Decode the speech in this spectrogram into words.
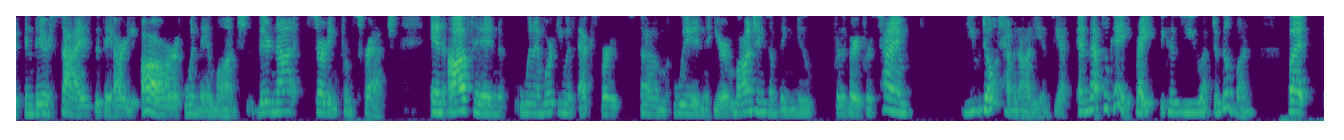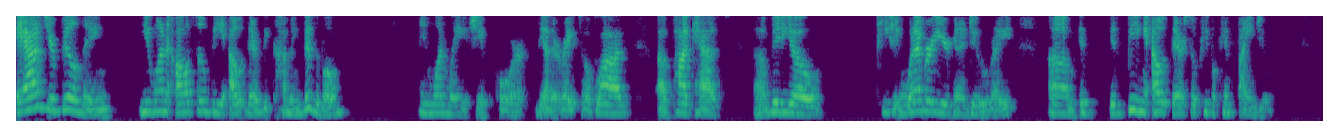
in their size that they already are when they launch. They're not starting from scratch. And often when i'm working with experts um, when you're launching something new for the very first time you don't have an audience yet. And that's okay right? Because you have to build one. But as you're building you want to also be out there becoming visible in one way, shape, or the other, right? So a blog, a podcast, a video, teaching, whatever you're gonna do, right? Um, is is being out there so people can find you.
